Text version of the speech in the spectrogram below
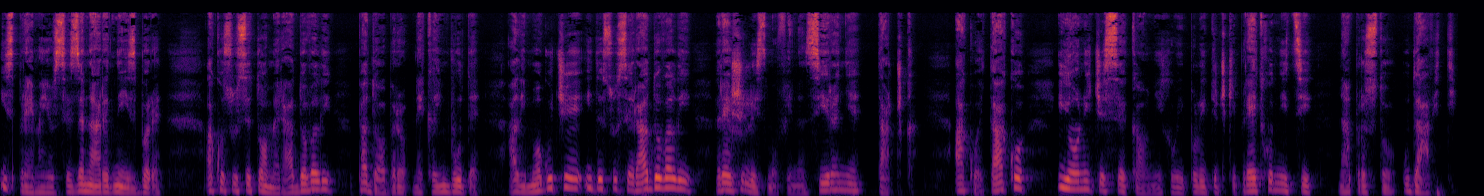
i spremaju se za naredne izbore. Ako su se tome radovali, pa dobro, neka im bude – ali moguće je i da su se radovali rešili smo finansiranje, tačka. Ako je tako, i oni će se, kao njihovi politički prethodnici, naprosto udaviti.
